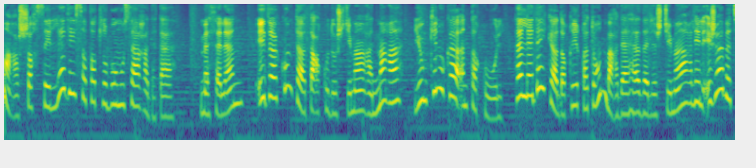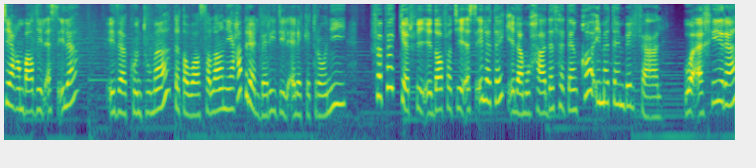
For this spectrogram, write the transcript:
مع الشخص الذي ستطلب مساعدته. مثلاً، إذا كنت تعقد اجتماعاً معه، يمكنك أن تقول: هل لديك دقيقة بعد هذا الاجتماع للإجابة عن بعض الأسئلة؟ إذا كنتما تتواصلان عبر البريد الإلكتروني، ففكر في إضافة أسئلتك إلى محادثة قائمة بالفعل. وأخيراً،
